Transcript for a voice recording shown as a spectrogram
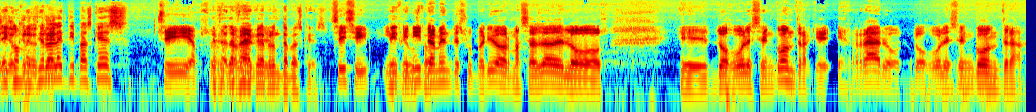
¿Te convenció el Atleti Pasqués? Sí, absolutamente. Déjame que le pregunte a Pasqués. Sí, sí, infinitamente superior, más allá de los eh, dos goles en contra, que es raro dos goles en contra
